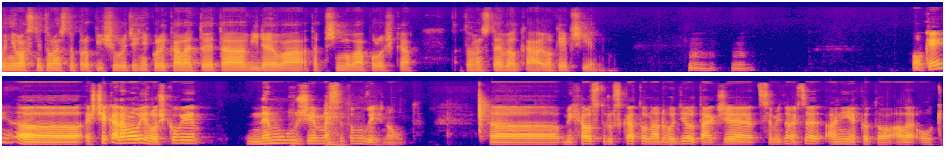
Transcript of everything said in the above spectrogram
Oni vlastně tohle to propíšou do těch několika let, to je ta výdajová, ta příjmová položka a tohle je velká, velký příjem. Hmm, hmm. OK. Uh, ještě k Adamovi Hloškovi nemůžeme se tomu vyhnout. Uh, Michal Struska to nadhodil tak, že se mi to nechce ani jako to, ale OK.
